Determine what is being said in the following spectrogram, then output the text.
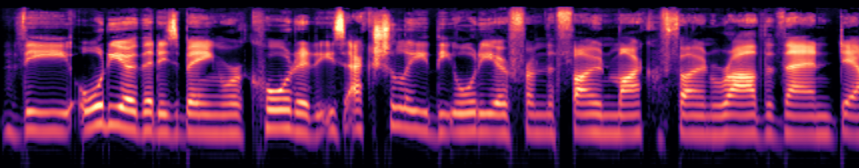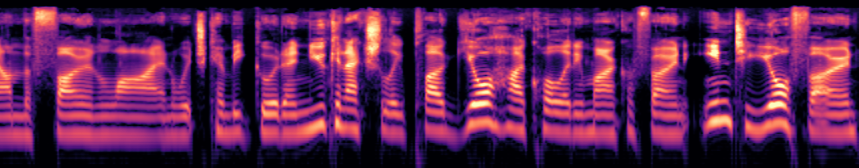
the audio that is being recorded is actually the audio from the phone microphone rather than down the phone line, which can be good. And you can actually plug your high quality microphone into your phone,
